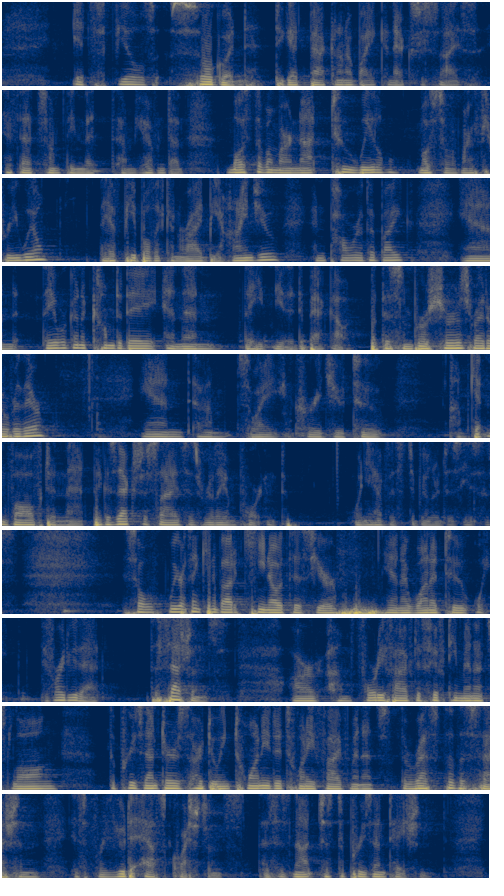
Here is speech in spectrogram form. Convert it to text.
It feels so good to get back on a bike and exercise if that's something that um, you haven't done. Most of them are not two wheel, most of them are three wheel. They have people that can ride behind you and power the bike. And they were going to come today and then they needed to back out. But there's some brochures right over there. And um, so I encourage you to um, get involved in that because exercise is really important when you have vestibular diseases. So we are thinking about a keynote this year, and I wanted to wait before I do that. The sessions are um, 45 to 50 minutes long. The presenters are doing 20 to 25 minutes. The rest of the session is for you to ask questions. This is not just a presentation.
